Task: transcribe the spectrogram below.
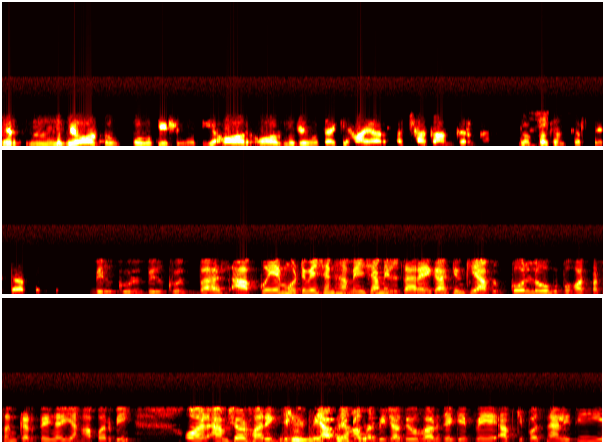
फिर मुझे और प्रोवोकेशन होती है और और मुझे होता है कि हाँ यार अच्छा काम करना लोग पसंद करते हैं प्यार करते हैं। बिल्कुल बिल्कुल। बस आपको ये मोटिवेशन हमेशा मिलता रहेगा क्योंकि आपको लोग बहुत पसंद करते हैं यहाँ पर भी। और आई एम श्योर हर एक जगह पे आप जहाँ पर भी जाते हो हर जगह पे आपकी पर्सनैलिटी ही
